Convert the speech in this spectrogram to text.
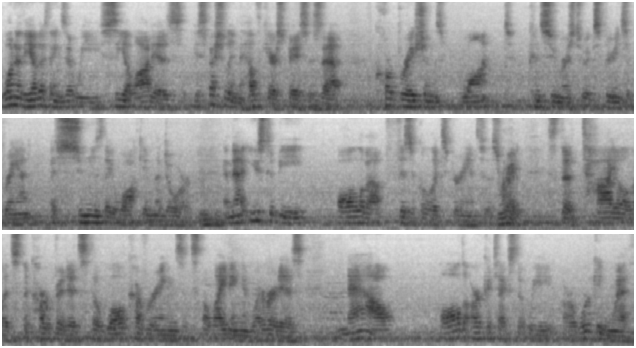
one of the other things that we see a lot is, especially in the healthcare space, is that corporations want consumers to experience a brand as soon as they walk in the door. Mm-hmm. And that used to be all about physical experiences, right? Right. It's the tile, it's the carpet, it's the wall coverings, it's the lighting, and whatever it is. Now, all the architects that we are working with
